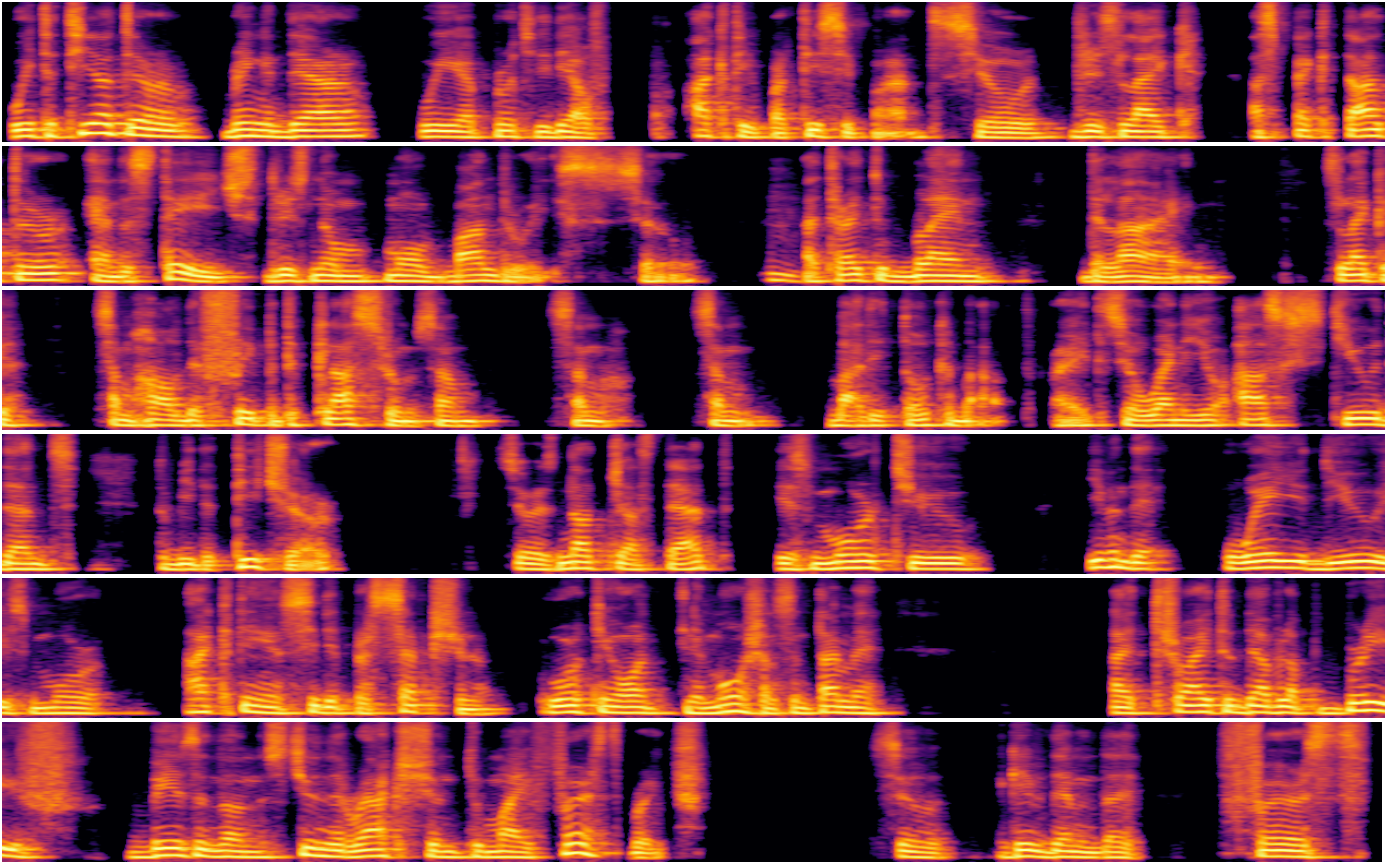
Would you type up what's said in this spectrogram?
with the theater bringing there, we approach the idea of active participant. So there's like a spectator and the stage. There is no more boundaries. So mm. I try to blend the line. It's like a, somehow the flipped classroom. Some some somebody talk about right. So when you ask students to be the teacher, so it's not just that. It's more to even the way you do is more acting and see the perception, working on emotions. Sometimes I, try to develop a brief based on student reaction to my first brief. So I give them the first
